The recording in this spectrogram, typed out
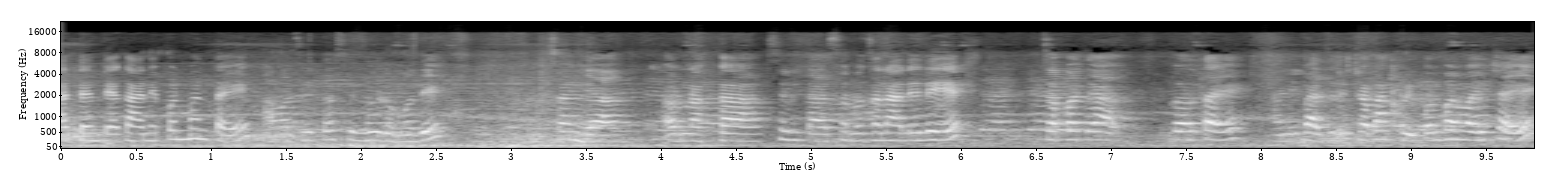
अत्यंत गाणे पण म्हणताय. आवाज येत असेल व्हिडिओमध्ये. संध्या अरुणाक्का सविता सर्वजण आलेले आहेत. चपात्या करताय. आणि बाजरीच्या भाकरी पण बनवायच्या आहे.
